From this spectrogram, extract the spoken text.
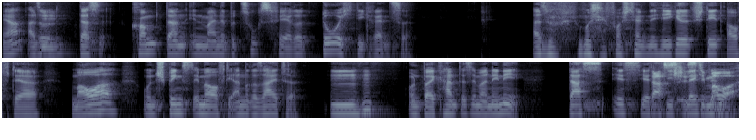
Ja, also mhm. das kommt dann in meine Bezugssphäre durch die Grenze. Also du musst dir vorstellen, Hegel steht auf der Mauer und springst immer auf die andere Seite. Mhm. Und bei Kant ist immer, nee, nee, das ist jetzt das die schlechte. Ist die Mauer.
